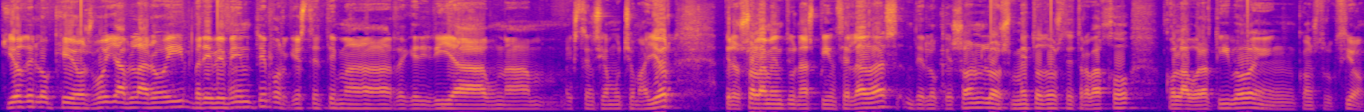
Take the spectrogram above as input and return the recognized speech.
Yo de lo que os voy a hablar hoy brevemente, porque este tema requeriría una extensión mucho mayor, pero solamente unas pinceladas de lo que son los métodos de trabajo colaborativo en construcción.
